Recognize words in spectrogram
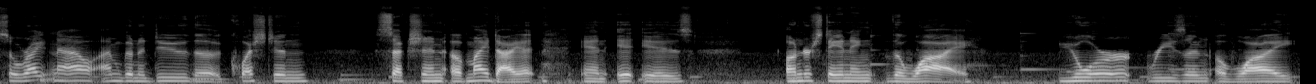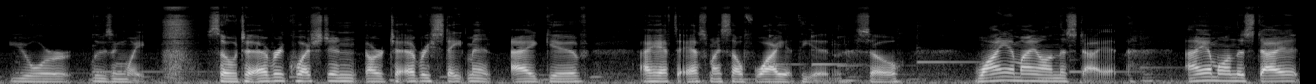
So, right now, I'm going to do the question section of my diet, and it is understanding the why, your reason of why you're losing weight. So, to every question or to every statement I give, I have to ask myself why at the end. So, why am I on this diet? I am on this diet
